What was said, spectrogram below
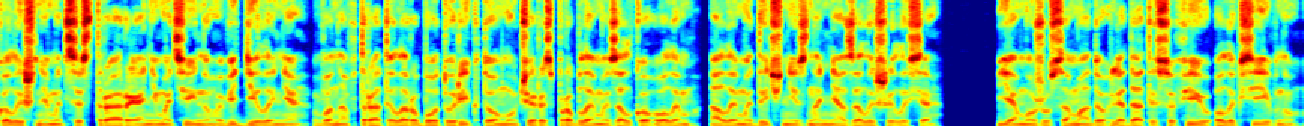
Колишня медсестра реанімаційного відділення, вона втратила роботу рік тому через проблеми з алкоголем, але медичні знання залишилися. Я можу сама доглядати Софію Олексіївну,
